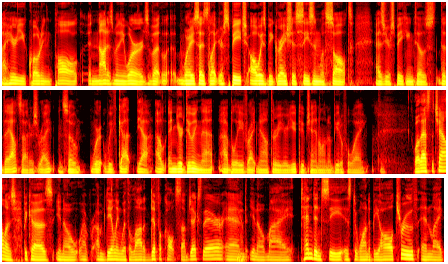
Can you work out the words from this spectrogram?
I hear you quoting Paul in not as many words, but where he says, "Let your speech always be gracious, seasoned with salt," as you're speaking to those to the outsiders, right? And so we're we've got yeah, I, and you're doing that, I believe, right now through your YouTube channel in a beautiful way. Well, that's the challenge because, you know, I'm dealing with a lot of difficult subjects there. And, you know, my tendency is to want to be all truth and like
